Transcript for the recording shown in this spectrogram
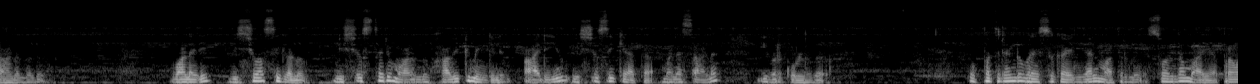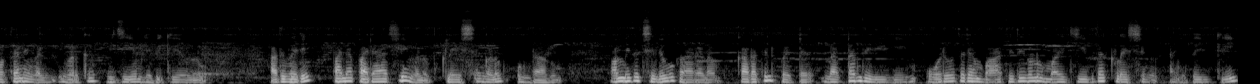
കാണുന്നത്. വളരെ വിശ്വാസികളും വിശ്വസ്തരുമാണെന്ന് ഭാവിക്കുമെങ്കിലും ആരെയും വിശ്വസിക്കാത്ത മനസ്സാണ് ഇവർക്കുള്ളത്. മുപ്പത്തിരണ്ട് വയസ്സ് കഴിഞ്ഞാൽ മാത്രമേ സ്വന്തമായ പ്രവർത്തനങ്ങളിൽ ഇവർക്ക് വിജയം ലഭിക്കുകയുള്ളൂ. അതുവരെ പല പരാജയങ്ങളും ക്ലേശങ്ങളും ഉണ്ടാകും. അമിത ചെലവ് കാരണം കടത്തിൽപ്പെട്ട് നട്ടം തിരിയുകയും ഓരോതരം ബാധ്യതകളുമായി ജീവിത ക്ലേശങ്ങൾ അനുഭവിക്കുകയും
